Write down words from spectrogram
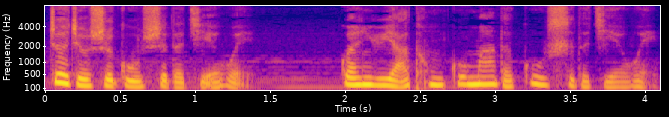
这就是故事的结尾，关于牙痛姑妈的故事的结尾。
